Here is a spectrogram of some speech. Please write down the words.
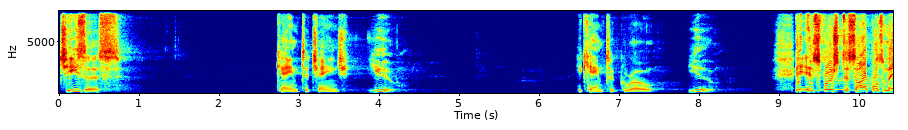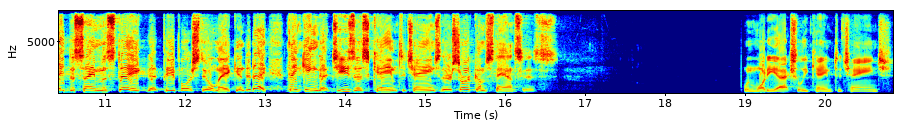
Jesus came to change you. He came to grow you. His first disciples made the same mistake that people are still making today, thinking that Jesus came to change their circumstances. When what he actually came to change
